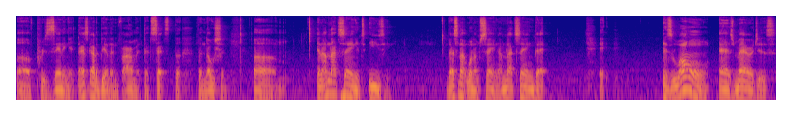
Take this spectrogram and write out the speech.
of presenting it. There's got to be an environment that sets the, the notion. Um, and I'm not saying it's easy. That's not what I'm saying. I'm not saying that it, as long as marriages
